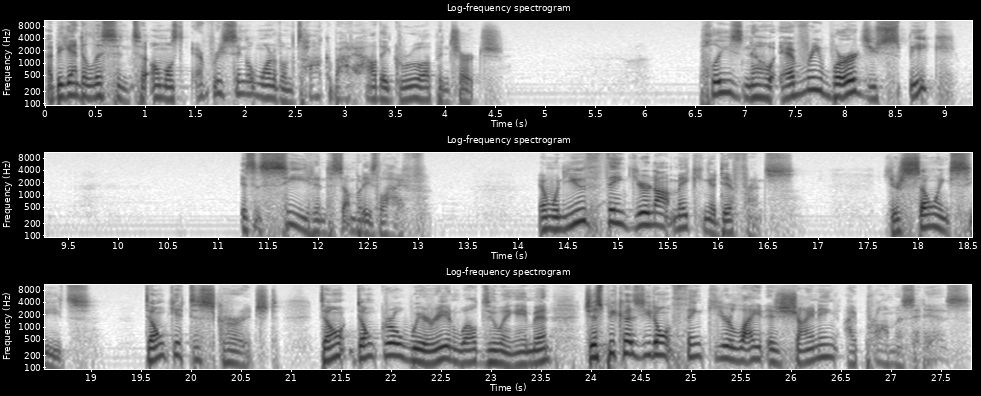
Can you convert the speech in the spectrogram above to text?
I began to listen to almost every single one of them talk about how they grew up in church. Please know every word you speak is a seed into somebody's life. And when you think you're not making a difference, you're sowing seeds. Don't get discouraged. Don't, don't grow weary in well doing. Amen. Just because you don't think your light is shining, I promise it is.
